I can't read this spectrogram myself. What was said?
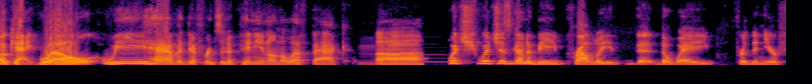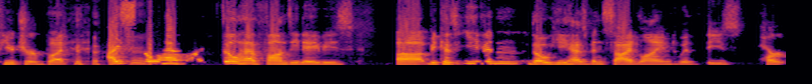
Okay. Well, we have a difference in opinion on the left back, Mm. uh, which which is going to be probably the the way for the near future. But I still have I still have Fonzie Davies uh, because even though he has been sidelined with these heart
